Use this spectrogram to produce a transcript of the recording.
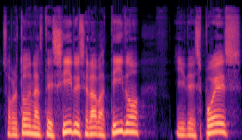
sobre todo enaltecido y será abatido. Y después,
